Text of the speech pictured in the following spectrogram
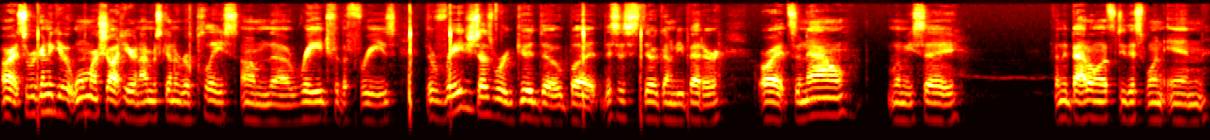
Alright, so we're going to give it one more shot here, and I'm just going to replace um, the Rage for the Freeze. The Rage does work good, though, but this is still going to be better. Alright, so now, let me say, friendly battle, let's do this one in,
